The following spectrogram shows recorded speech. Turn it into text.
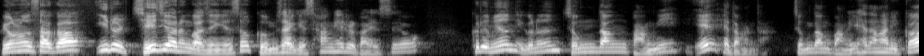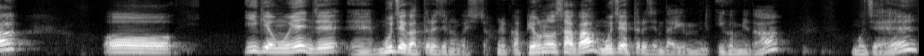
변호사가 이를 제지하는 과정에서 검사에게 상해를 가했어요. 그러면 이거는 정당 방위에 해당한다. 정당 방위에 해당하니까 어, 이 경우에 이제 예, 무죄가 떨어지는 것이죠. 그러니까 변호사가 무죄가 떨어진다 이겁니다. 무죄.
